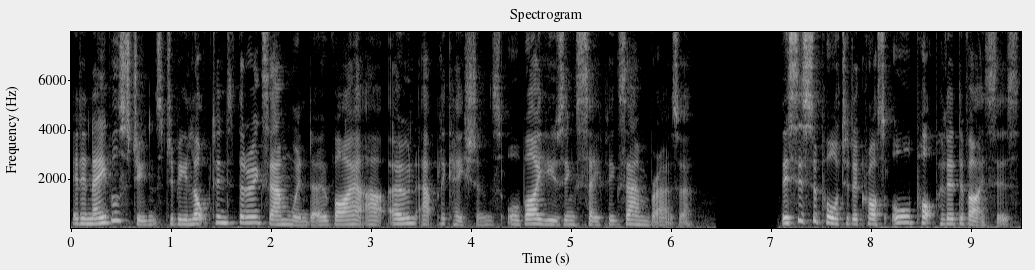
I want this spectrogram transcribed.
It enables students to be locked into their exam window via our own applications or by using Safe Exam Browser. This is supported across all popular devices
